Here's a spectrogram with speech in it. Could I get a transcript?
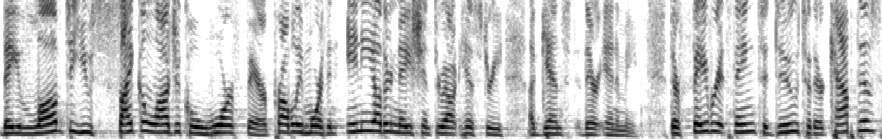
They loved to use psychological warfare, probably more than any other nation throughout history, against their enemy. Their favorite thing to do to their captives,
